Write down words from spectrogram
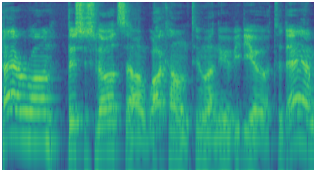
Hi everyone, this is Lutz and welcome to my new video. Today I'm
